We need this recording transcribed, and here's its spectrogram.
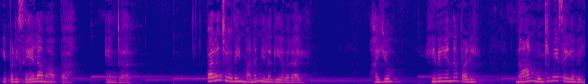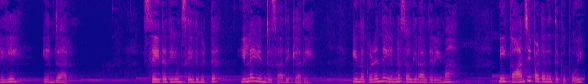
இப்படி செய்யலாமா அப்பா? என்றாள். பரஞ்சோதி மனம் இலகியவராய் ஐயோ இது என்ன பழி? நான் ஒன்றுமே செய்யவில்லையே என்றார். செய்ததையும் செய்துவிட்டு இல்லை என்று சாதிக்காதே. இந்த குழந்தை என்ன சொல்கிறாள் தெரியுமா? நீ காஞ்சி பட்டணத்துக்கு போய்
